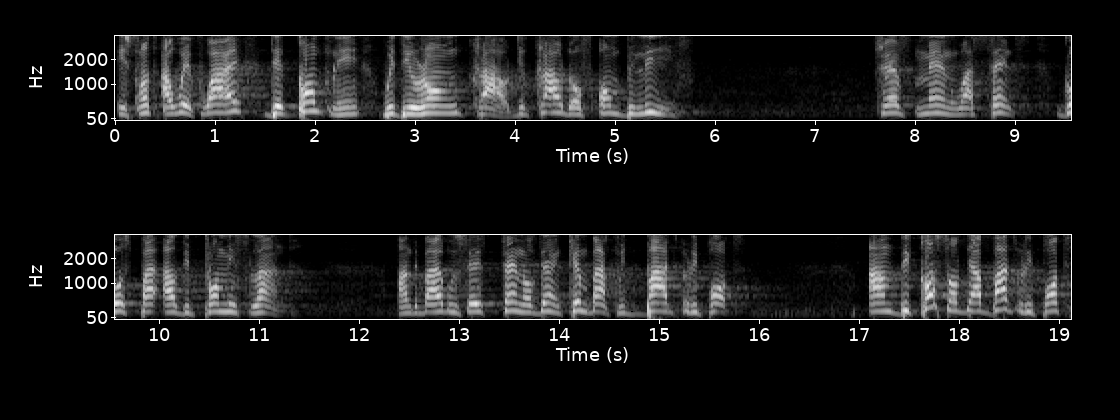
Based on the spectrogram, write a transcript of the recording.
It's not awake. Why? They company with the wrong crowd, the crowd of unbelief. Twelve men were sent, go spy out the promised land. And the Bible says 10 of them came back with bad report. And because of their bad report,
